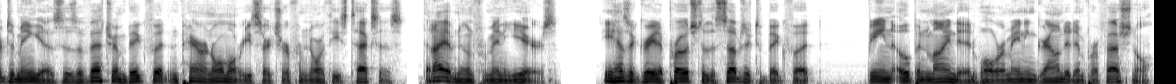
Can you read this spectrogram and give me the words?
Robert Dominguez is a veteran Bigfoot and paranormal researcher from Northeast Texas that I have known for many years. He has a great approach to the subject of Bigfoot, being open minded while remaining grounded and professional,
